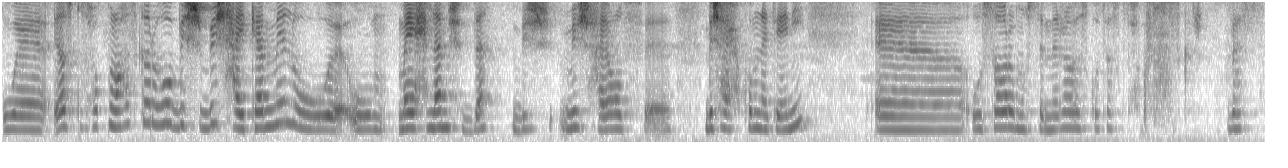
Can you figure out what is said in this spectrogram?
ويسقط حكم العسكر هو مش مش هيكمل وما يحلمش بده مش مش هيقعد في مش هيحكمنا تاني. والثورة مستمرة ويسقط يسقط حكم العسكر. بس.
